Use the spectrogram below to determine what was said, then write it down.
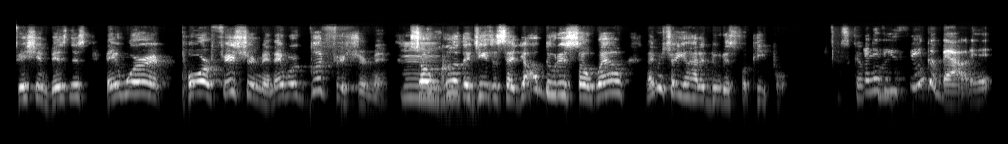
fishing business, they weren't poor fishermen, they were good fishermen. Mm. So good that Jesus said, Y'all do this so well. Let me show you how to do this for people. And point. if you think about it,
